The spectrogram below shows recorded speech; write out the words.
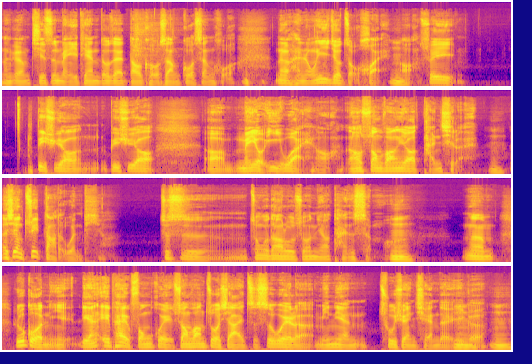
那个其实每一天都在刀口上过生活，那很容易就走坏啊，所以必须要必须要啊，没有意外啊，然后双方要谈起来。嗯，那现在最大的问题啊，就是中国大陆说你要谈什么？嗯，那如果你连 APEC 峰会双方坐下来，只是为了明年初选前的一个嗯。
